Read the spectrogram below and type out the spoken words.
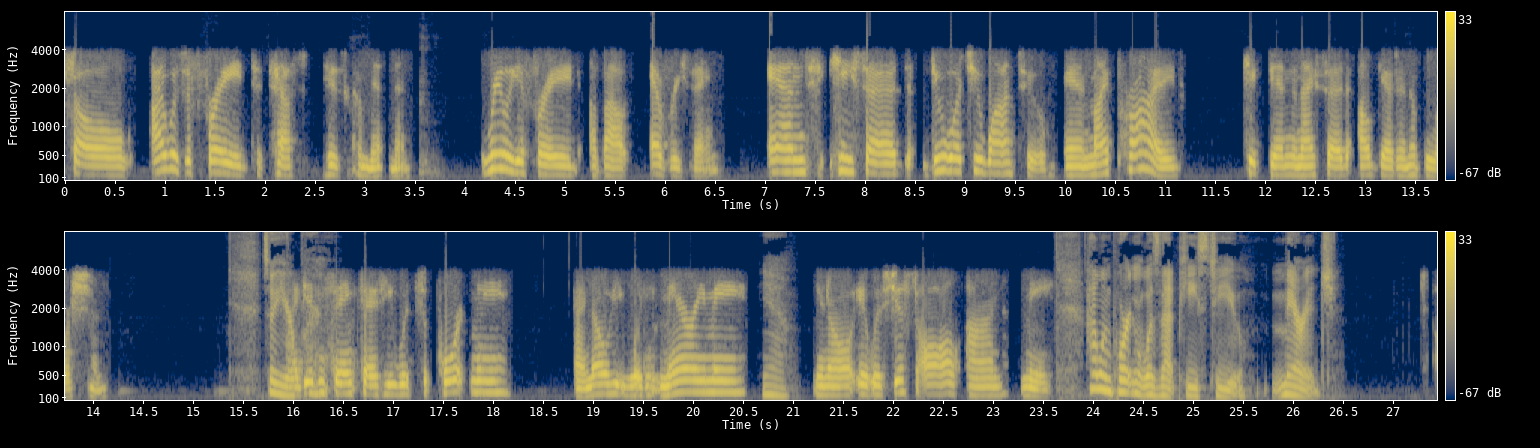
So I was afraid to test his commitment, really afraid about everything. And he said, Do what you want to. And my pride kicked in and I said, I'll get an abortion. So you're I didn't think that he would support me. I know he wouldn't marry me. Yeah. You know, it was just all on me. How important was that piece to you, marriage?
